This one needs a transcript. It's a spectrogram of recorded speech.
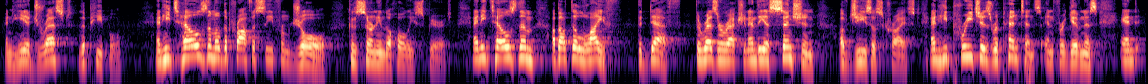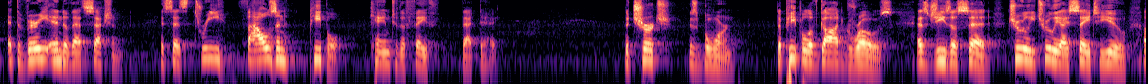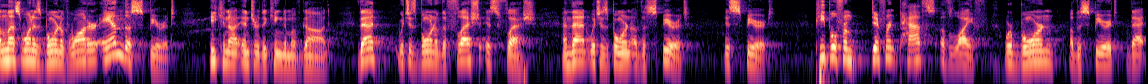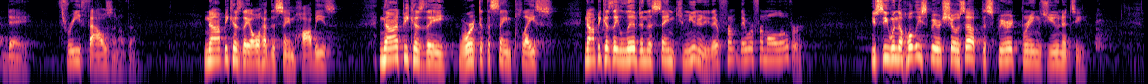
and he addressed the people. And he tells them of the prophecy from Joel concerning the Holy Spirit. And he tells them about the life, the death, the resurrection, and the ascension of Jesus Christ. And he preaches repentance and forgiveness. And at the very end of that section, it says 3,000 3,000 people came to the faith that day. The church is born. The people of God grows. As Jesus said, Truly, truly, I say to you, unless one is born of water and the Spirit, he cannot enter the kingdom of God. That which is born of the flesh is flesh, and that which is born of the Spirit is spirit. People from different paths of life were born of the Spirit that day 3,000 of them. Not because they all had the same hobbies, not because they worked at the same place, not because they lived in the same community. They were from, they were from all over. You see, when the Holy Spirit shows up, the Spirit brings unity.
